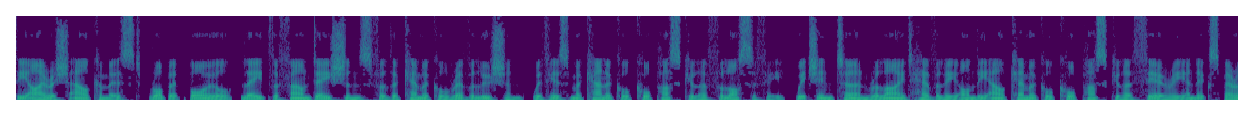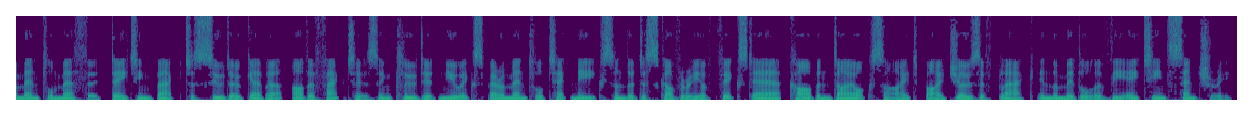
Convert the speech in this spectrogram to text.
The Irish alchemist, Robert Boyle, laid the foundations for the chemical revolution, with his mechanical corpuscular philosophy, which in turn relied heavily on the alchemical corpuscular theory and experimental method dating back to Pseudo-Geber. Other factors included new experimental techniques and the discovery of fixed air carbon dioxide by Joseph Black in the middle of the 18th century century.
